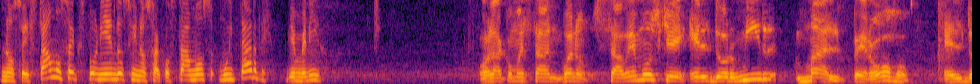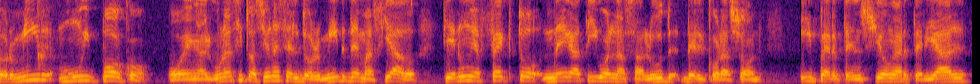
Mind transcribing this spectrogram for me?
nos estamos exponiendo si nos acostamos muy tarde. Bienvenido. Hola, ¿cómo están? Bueno, sabemos que el dormir mal, pero ojo, el dormir muy poco o en algunas situaciones el dormir demasiado tiene un efecto negativo en la salud del corazón. Hipertensión arterial,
